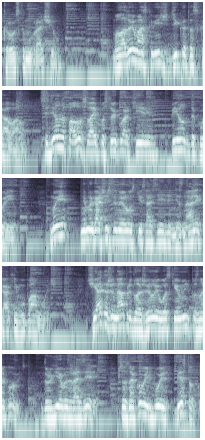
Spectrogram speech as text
к русскому врачу. Молодой москвич дико тосковал. Сидел на полу в своей пустой квартире, пил да курил. Мы Немногочисленные русские соседи не знали, как ему помочь. Чья-то жена предложила его с кем-нибудь познакомить. Другие возразили, что знакомить будет без толку,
